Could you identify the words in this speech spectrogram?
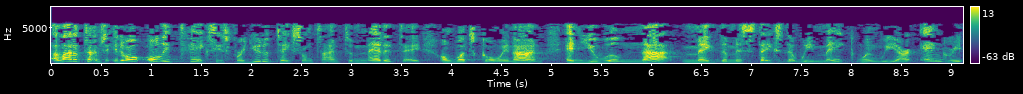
A lot of times, it all, all it takes is for you to take some time to meditate on what's going on. And you will not make the mistakes that we make when we are angry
